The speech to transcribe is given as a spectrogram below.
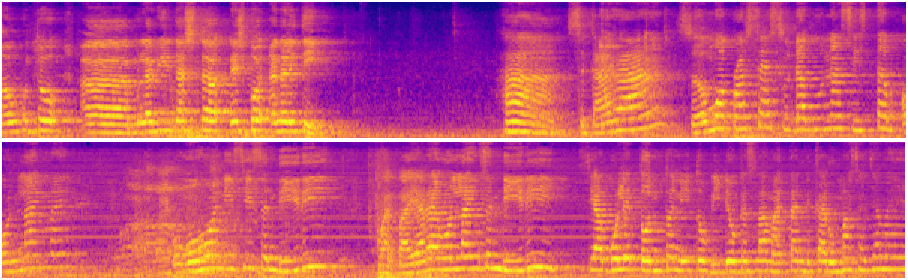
uh, untuk uh, melalui dashboard, dashboard analitik Ha, sekarang semua proses sudah guna sistem online meh. Pemohon isi sendiri, buat bayaran online sendiri. Siap boleh tonton itu video keselamatan dekat rumah saja meh.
